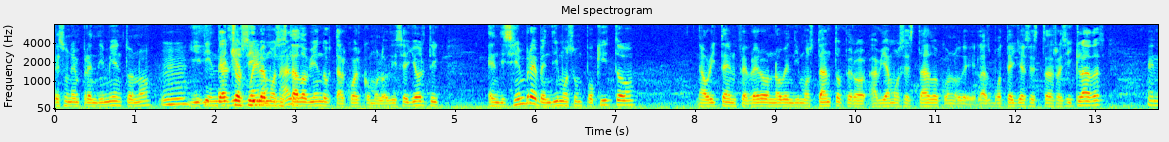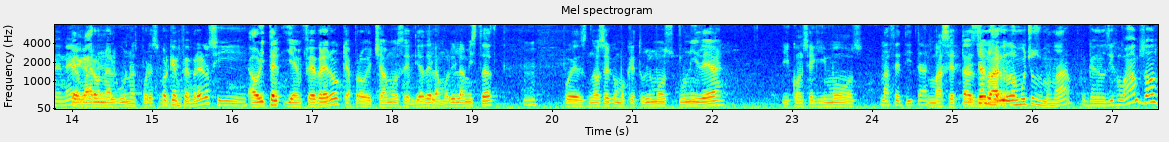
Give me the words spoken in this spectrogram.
es un emprendimiento, ¿no? Y de hecho sí lo buenos, hemos malos. estado viendo tal cual como lo dice Yoltic. En diciembre vendimos un poquito. Ahorita en febrero no vendimos tanto, pero habíamos estado con lo de las botellas estas recicladas. En enero. Pegaron ¿no? algunas por eso. Porque en febrero sí. Ahorita y en febrero que aprovechamos el Día del Amor y la Amistad, pues no sé, como que tuvimos una idea y conseguimos Macetitas. De macetas de nos ayudó mucho su mamá, porque nos dijo, vamos, vamos,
